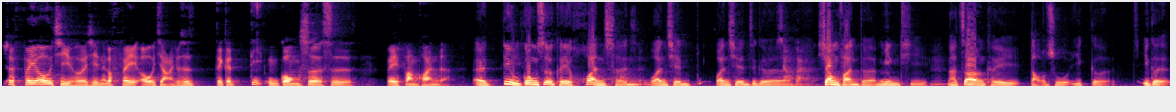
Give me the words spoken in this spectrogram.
所以非欧几何其实那个非欧讲的就是这个第五公社是被放宽的。呃，第五公社可以换成完全完全这个相反相反的命题，那照样可以导出一个一个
